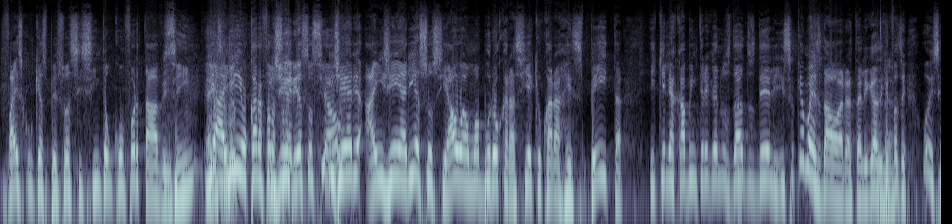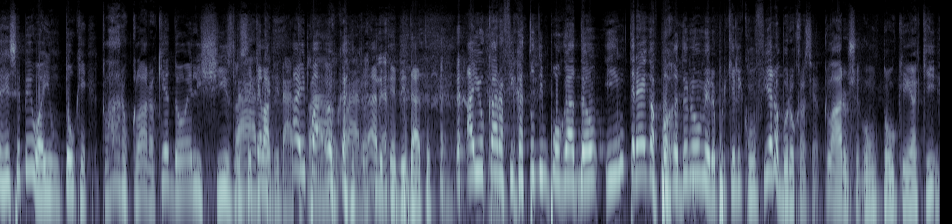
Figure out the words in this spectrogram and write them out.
faz com que as pessoas se sintam confortáveis. Sim, é E isso aí o cara fala Engenharia assim, social. engenharia- a engenharia social é uma burocracia que o cara respeita e que ele acaba entregando os dados dele. Isso que é mais da hora, tá ligado? Que é fazer, oi, você recebeu aí um token? Claro, claro, aqui é do LX, não sei o Claro, que lá. candidato, aí, claro, cara- claro. claro, candidato. Aí o cara fica todo empolgadão e entrega a porra do número, porque ele confia na burocracia. Claro, chegou um token aqui,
